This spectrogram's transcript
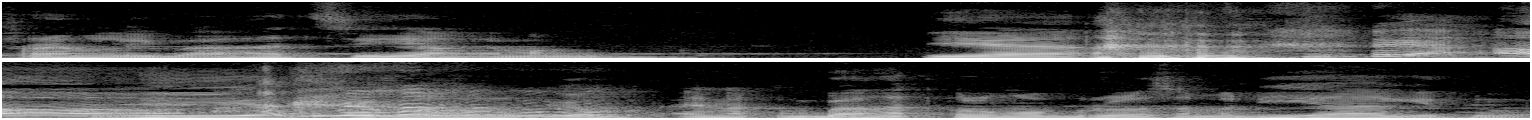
friendly banget sih yang emang iya. Oh. Iya emang enak banget kalau ngobrol sama dia gitu.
